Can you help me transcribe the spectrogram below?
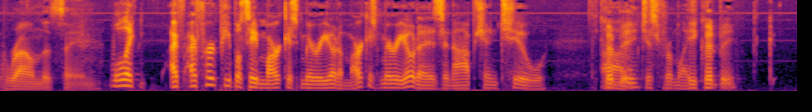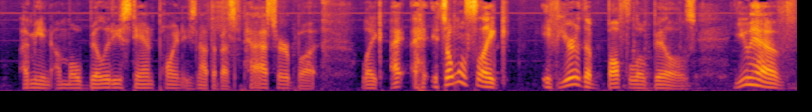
around the same. Well, like I've I've heard people say Marcus Mariota. Marcus Mariota is an option too. Could um, be just from like he could be. I mean a mobility standpoint. He's not the best passer, but like I, I- it's almost like if you're the Buffalo Bills, you have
